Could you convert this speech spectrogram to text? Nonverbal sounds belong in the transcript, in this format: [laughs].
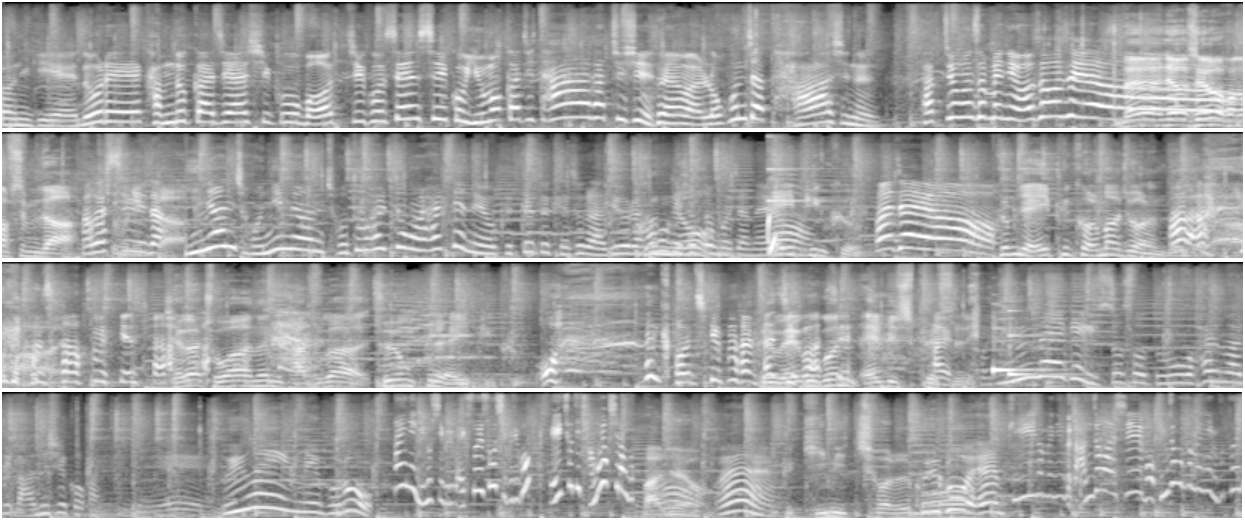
연기에 노래, 감독까지 하시고 멋지고 센스 있고 유머까지 다 갖추신 그야말로 혼자 다 하시는 박종원 선배님 어서 오세요. 네 안녕하세요 반갑습니다. 반갑습니다. 박종훈입니다. 2년 전이면 저도 활동을 할 때네요. 그때도 계속 라디오를 하고 계셨던 거잖아요. 에이핑크. 맞아요. 그럼 이제 에이핑크 얼마나 좋아하는데? 아, 제가. [laughs] 감사합니다. 제가 좋아하는 가수가 조용필 에이핑크. 거짓말 그리고 하지 외국은 마세요. 엘비스 프레슬리. 아, 인맥에 있어서도 할 말이 많으실 것 같은데 의외의 인맥으로 맞아요. 어, 예. 그 김희철 뭐. 그리고 예.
